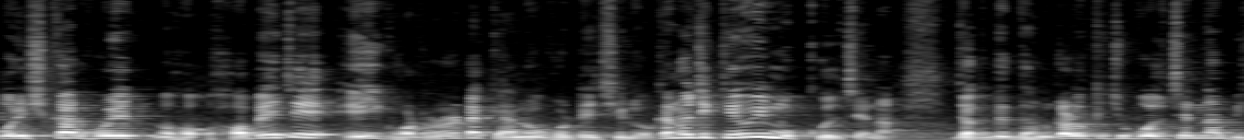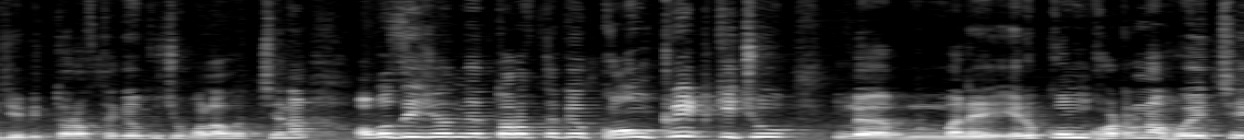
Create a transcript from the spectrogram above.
পরিষ্কার হয়ে হবে যে এই ঘটনাটা কেন ঘটেছিল। কেন যে কেউই মুখ খুলছে না। জগদীপ ধনকারও কিছু বলছেন না বিজেপির তরফ থেকেও কিছু বলা হচ্ছে না। অপোজিশনের তরফ থেকেও কংক্রিট কিছু মানে এরকম ঘটনা হয়েছে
